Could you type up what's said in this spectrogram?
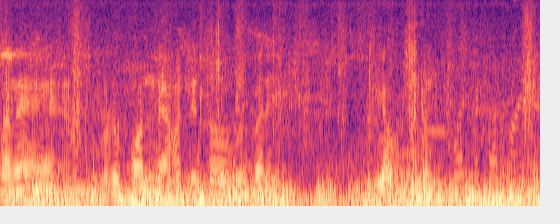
মানে বন্যা হলে তো এবারে কি অবস্থা বন্যা তো আর হয় না।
